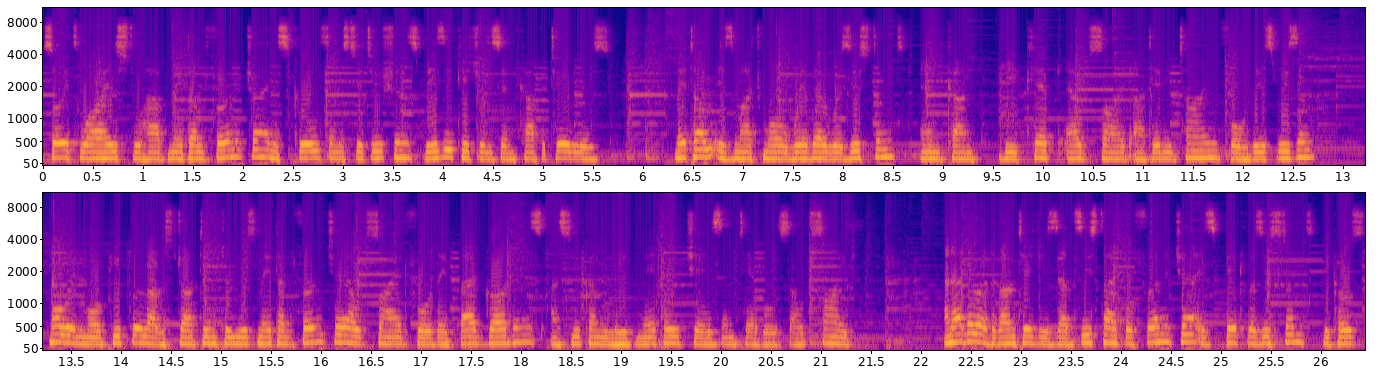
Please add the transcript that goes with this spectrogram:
So it's wise to have metal furniture in schools and institutions, busy kitchens and cafeterias. Metal is much more weather resistant and can be kept outside at any time. For this reason, more and more people are starting to use metal furniture outside for their back gardens as you can leave metal chairs and tables outside. Another advantage is that this type of furniture is pet resistant because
